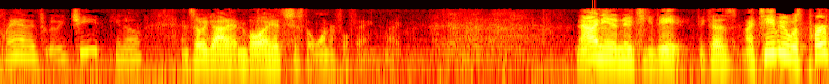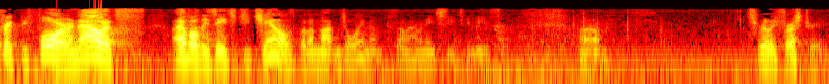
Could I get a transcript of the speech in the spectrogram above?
plan. It's really cheap, you know. And so we got it, and boy, it's just a wonderful thing. Like, now I need a new TV because my TV was perfect before, and now it's I have all these HD channels, but I'm not enjoying them because I don't have an HD TV. So um, it's really frustrating.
